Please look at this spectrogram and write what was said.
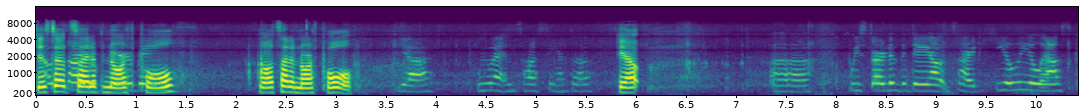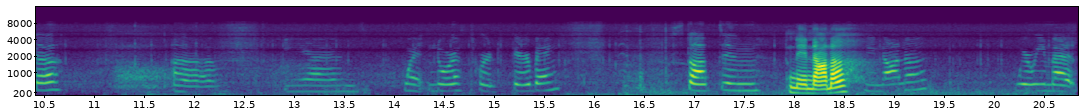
Just Outside outside, of of North Fairbanks. Pole. No, outside of North Pole. Yeah. We went and saw Santa. Yep. Uh, we started the day outside Healy, Alaska, um, and went north toward Fairbanks. Stopped in Nenana. Nenana, where we met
